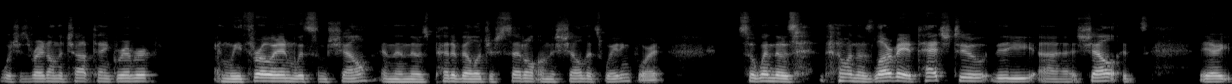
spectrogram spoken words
which is right on the Choptank River, and we throw it in with some shell, and then those pediveligers settle on the shell that's waiting for it. So when those when those larvae attach to the uh, shell, it's they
